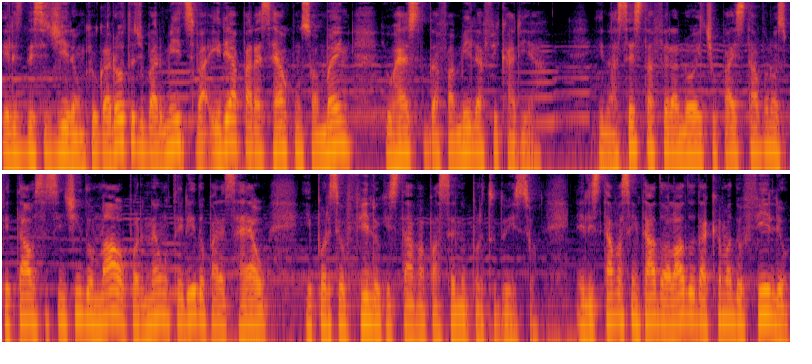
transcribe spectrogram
eles decidiram que o garoto de Bar Mitzvah iria para Israel com sua mãe e o resto da família ficaria. E na sexta-feira à noite, o pai estava no hospital se sentindo mal por não ter ido para Israel e por seu filho que estava passando por tudo isso. Ele estava sentado ao lado da cama do filho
